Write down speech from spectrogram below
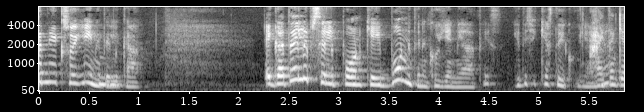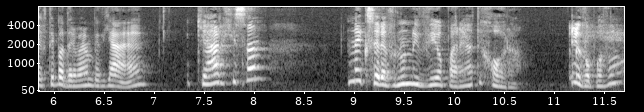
ήταν η εξωγήινη τελικά. Εγκατέλειψε λοιπόν και η Μπόνι την οικογένειά της, γιατί είχε και αυτή η οικογένεια. Α, ήταν και αυτή παντρεμένη παιδιά, ε. Και άρχισαν να εξερευνούν οι δύο παρέα τη χώρα. Λίγο από εδώ,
